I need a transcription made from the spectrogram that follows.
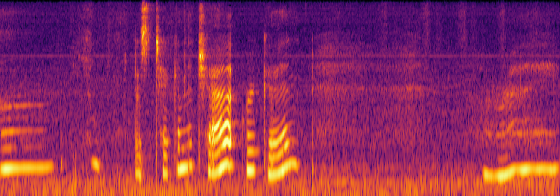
Um, just checking the chat. We're good. All right.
